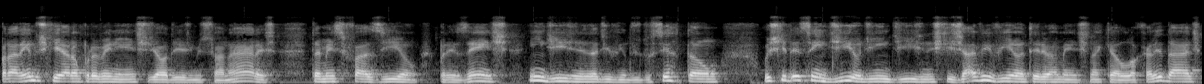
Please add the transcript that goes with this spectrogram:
Para além dos que eram provenientes de aldeias missionárias, também se faziam presentes indígenas advindos do sertão, os que descendiam de indígenas que já viviam anteriormente naquela localidade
